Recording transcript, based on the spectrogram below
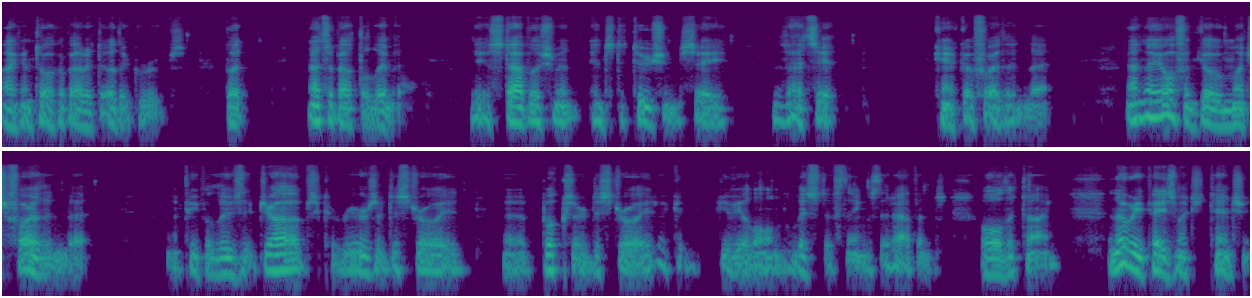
I can talk about it to other groups, but that's about the limit. The establishment institutions say that's it. Can't go further than that. And they often go much farther than that. People lose their jobs, careers are destroyed, uh, books are destroyed. I could give you a long list of things that happens all the time. And nobody pays much attention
